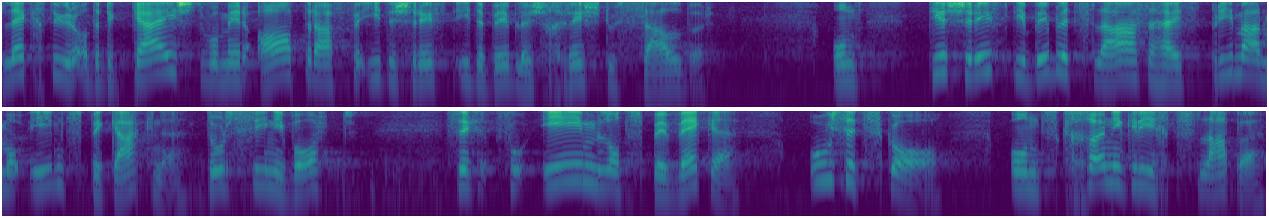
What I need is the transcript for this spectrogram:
Die Lektüre oder der Geist, wo wir antreffen in der Schrift, in der Bibel, ist Christus selber. Und die Schrift, die Bibel zu lesen, heisst primär mal ihm zu begegnen, durch seine Worte. Sich von ihm zu bewegen, rauszugehen und das Königreich zu leben.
